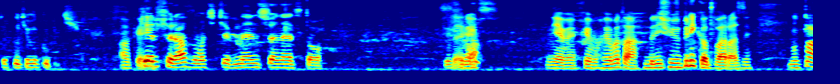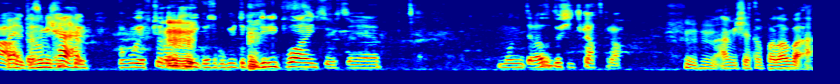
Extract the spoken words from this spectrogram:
To pójdziemy kupić. Okej. Pierwszy raz zobaczycie wnętrze netto. Pierwszy Serio? raz? Nie wiem, chyba, chyba tak. Byliśmy w Brico dwa razy. No tak. Pamiętam, z to Michałem. W ogóle wczoraj Rico zgubił taki drip łańcuch, co nie? Mogę teraz dusić Kacpra. A mi się to podoba.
